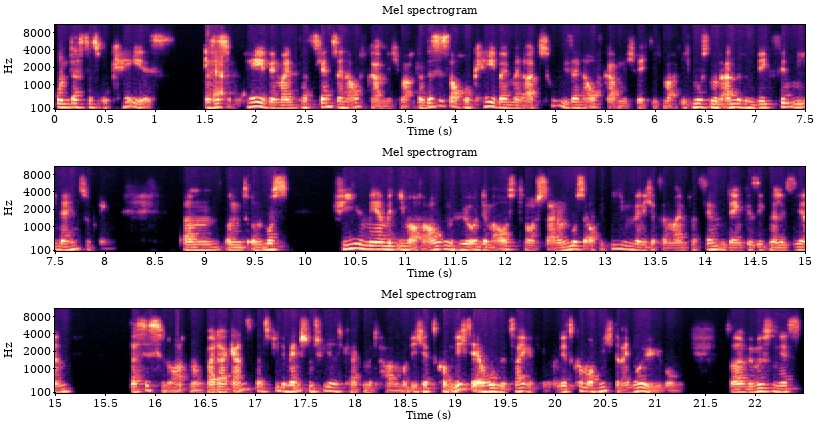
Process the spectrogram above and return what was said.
Und dass das okay ist. Das ja. ist okay, wenn mein Patient seine Aufgaben nicht macht. Und das ist auch okay, wenn mein Azubi seine Aufgaben nicht richtig macht. Ich muss nur einen anderen Weg finden, ihn dahin zu bringen. Ähm, und, und muss viel mehr mit ihm auf Augenhöhe und im Austausch sein und muss auch ihm, wenn ich jetzt an meinen Patienten denke, signalisieren, das ist in Ordnung, weil da ganz, ganz viele Menschen Schwierigkeiten mit haben. Und ich jetzt kommt nicht der erhobene Zeigefinger und jetzt kommen auch nicht drei neue Übungen, sondern wir müssen jetzt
